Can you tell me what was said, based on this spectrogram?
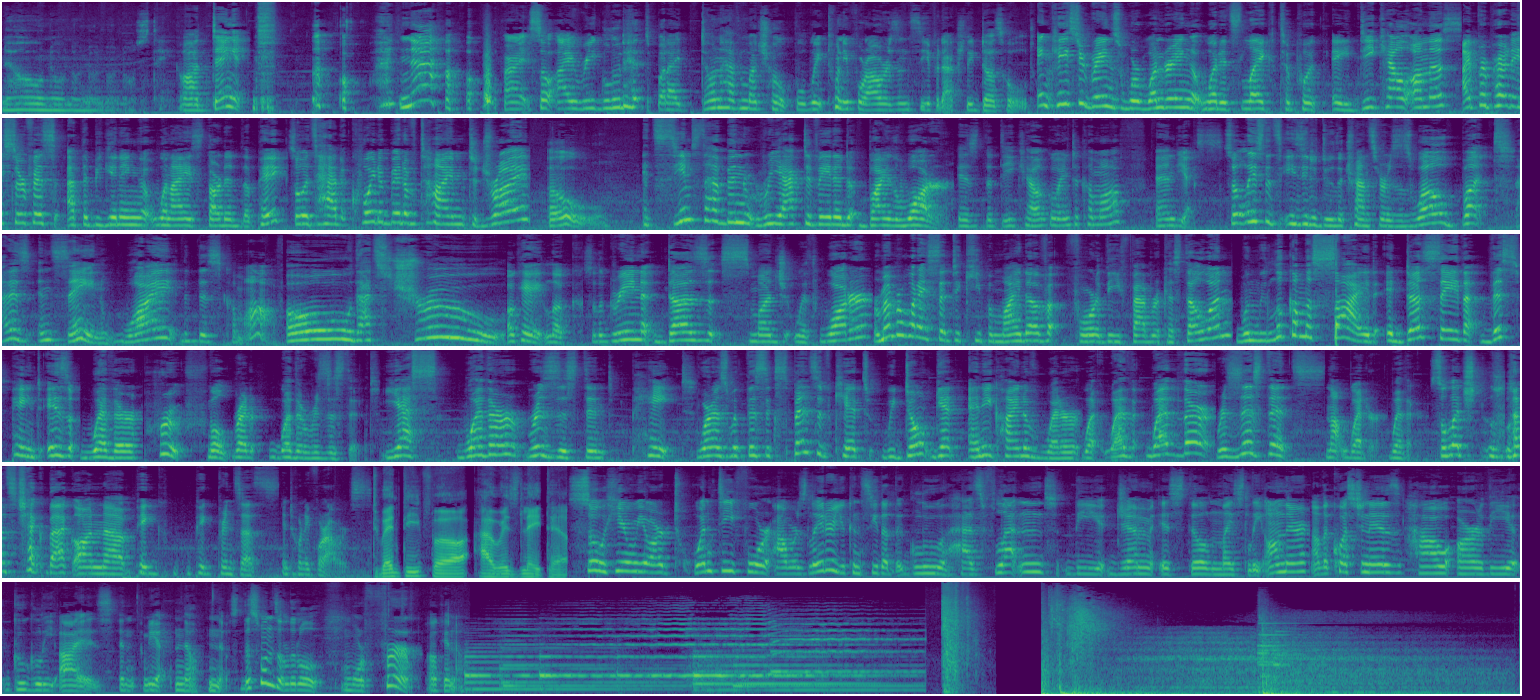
No. No, no, no, no, no, no. Stay. Oh, dang it. no! Alright, so I re-glued it, but I don't have much hope. We'll wait 24 hours and see if it actually does hold. In case your grains were wondering what it's like to put a decal on this, I prepared a surface at the beginning when I started the pig, so it's had quite a bit of time to dry. Oh. It seems to have been reactivated by the water. Is the decal going to come off? And yes. So at least it's easy to do the transfers as well, but that is insane. Why did this come off? Oh, that's true. Okay, look. So the green does smudge with water. Remember what I said to keep in mind of for the Faber-Castell one? When we look on the side, it does say that this paint is weatherproof. Well, red weather resistant. Yes, weather resistant paint. Whereas with this expensive kit, we don't get any kind of weather, wet, weather, weather resistance. Not weather, weather. So let's let's check back on uh, Pig Pig Princess in 24 hours. 24 hours later. So here we are 24 hours later. You can see that the glue has flattened. The gem is still nicely on there. Now the question is, how are the googly eyes? And yeah, no, no. So this one's a little more firm. Okay, no.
